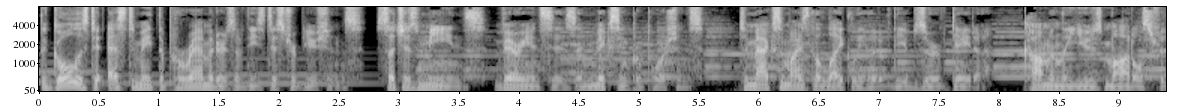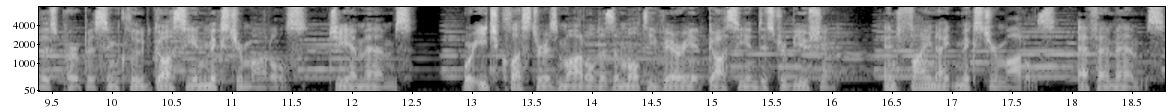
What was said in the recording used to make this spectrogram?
The goal is to estimate the parameters of these distributions, such as means, variances, and mixing proportions, to maximize the likelihood of the observed data. Commonly used models for this purpose include Gaussian mixture models, GMMs, where each cluster is modeled as a multivariate Gaussian distribution, and finite mixture models, FMMs,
